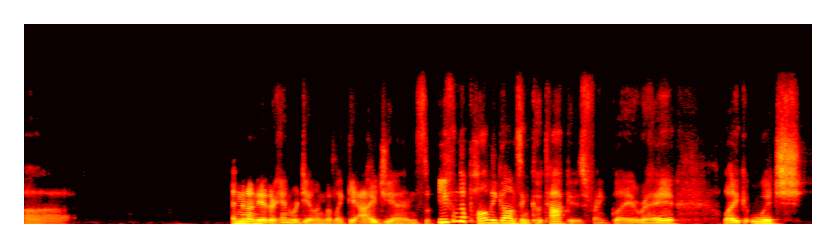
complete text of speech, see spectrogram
Uh, and then on the other hand, we're dealing with like the IGNs, even the Polygons and Kotakus, frankly, right? Like, which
